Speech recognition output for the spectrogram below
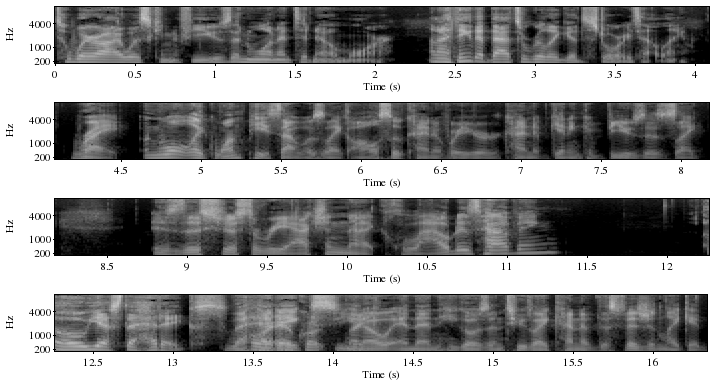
to where I was confused and wanted to know more. And I think that that's a really good storytelling. Right. And well, like one piece that was like also kind of where you're kind of getting confused is like, is this just a reaction that Cloud is having? Oh yes, the headaches. The headaches, quote- you like- know, and then he goes into like kind of this vision, like it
